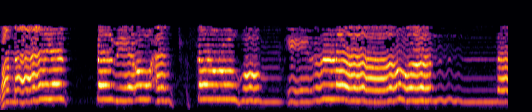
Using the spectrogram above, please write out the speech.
وَمَا يَتَّبِعُ أَكْثَرُهُمْ إِلَّا ظَنًّا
